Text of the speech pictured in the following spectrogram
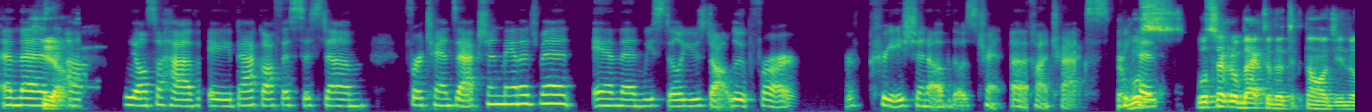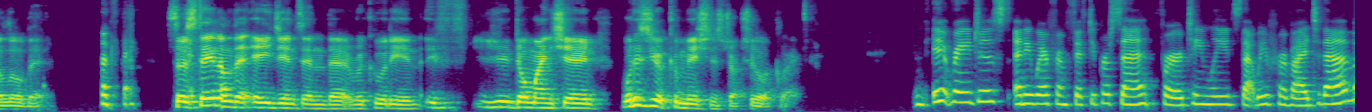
And then yeah. uh, we also have a back office system for transaction management and then we still use dot loop for our creation of those tra- uh, contracts because we'll, we'll circle back to the technology in a little bit okay So staying on the agents and the recruiting, if you don't mind sharing, what does your commission structure look like? It ranges anywhere from 50% for team leads that we provide to them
